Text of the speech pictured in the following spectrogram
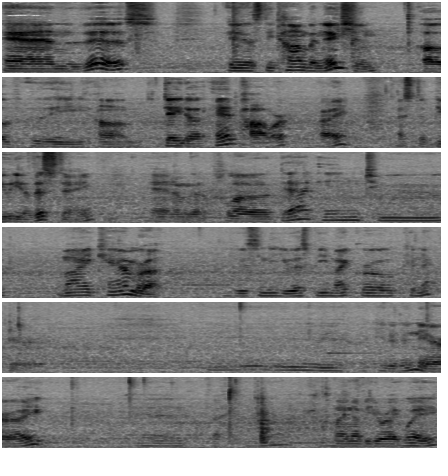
And this is the combination of the um, data and power, right? That's the beauty of this thing and I'm going to plug that into my camera using the USB micro connector. Get it in there, right? And might not be the right way.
